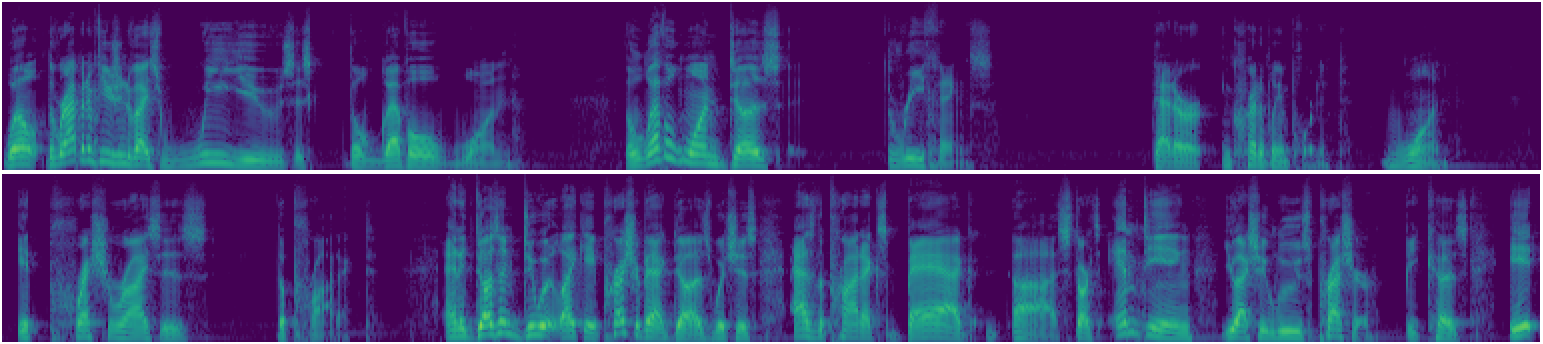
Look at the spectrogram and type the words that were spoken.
Well, the rapid infusion device we use is the level one. The level one does three things that are incredibly important. One, it pressurizes the product. And it doesn't do it like a pressure bag does, which is as the product's bag uh, starts emptying, you actually lose pressure because it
